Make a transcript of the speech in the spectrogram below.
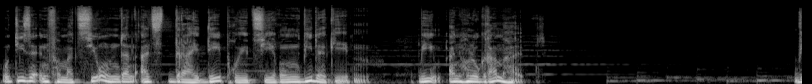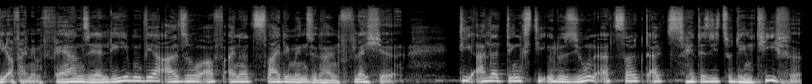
und diese Information dann als 3D-Projizierung wiedergeben. Wie ein Hologramm halt. Wie auf einem Fernseher leben wir also auf einer zweidimensionalen Fläche, die allerdings die Illusion erzeugt, als hätte sie zudem Tiefe.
